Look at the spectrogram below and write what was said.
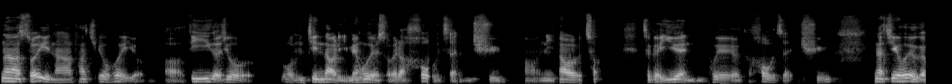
那所以呢，它就会有呃，第一个就我们进到里面会有所谓的候诊区哦，你到从这个医院会有一个候诊区，那就会有个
